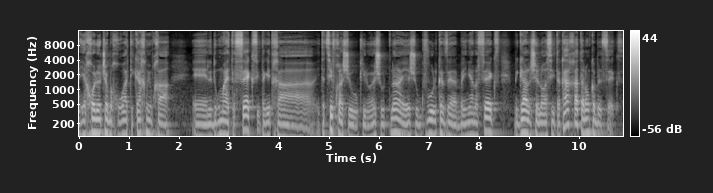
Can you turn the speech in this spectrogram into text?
יכול להיות שהבחורה תיקח ממך, אה, לדוגמה, את הסקס, היא תגיד לך, היא תציב לך שהוא, כאילו, איזשהו תנאי, איזשהו גבול כזה בעניין הסקס, בגלל שלא עשית ככה, אתה לא מקבל סקס.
